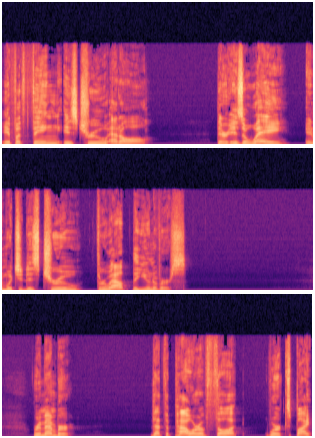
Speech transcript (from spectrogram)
if a thing is true at all, there is a way in which it is true throughout the universe. Remember that the power of thought works by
